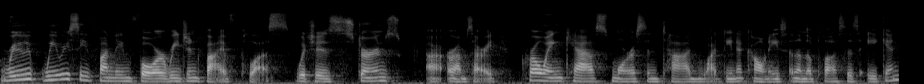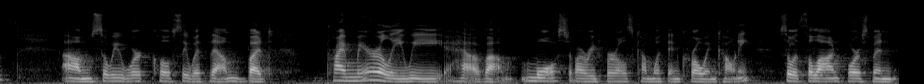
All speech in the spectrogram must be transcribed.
we, we receive funding for Region 5 Plus, which is Stearns, uh, or I'm sorry, Crow Wing, Cass, Morrison, Todd, and Wadena counties, and then the plus is Aitkin. Um, so we work closely with them, but primarily we have um, most of our referrals come within Crow Wing County. So it's the law enforcement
